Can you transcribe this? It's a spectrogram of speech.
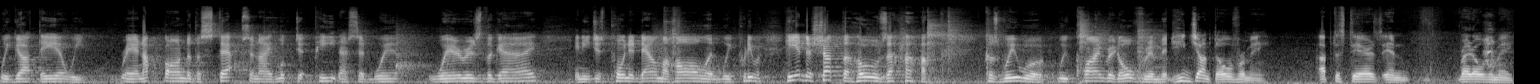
we got there, we ran up onto the steps, and I looked at Pete and I said, "Where where is the guy?" And he just pointed down the hall, and we pretty much he had to shut the hose off because we were we climbed right over him. And He jumped over me, up the stairs and right over me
